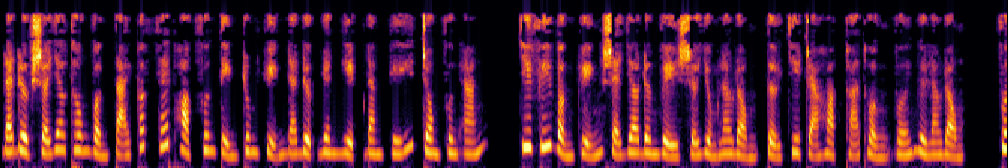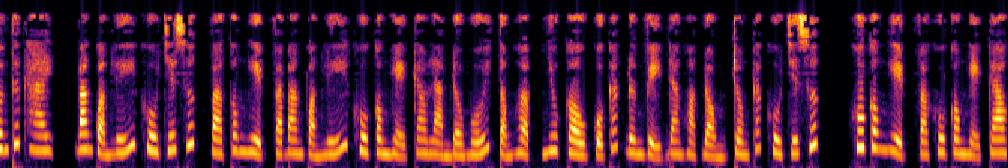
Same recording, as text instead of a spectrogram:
đã được Sở Giao thông Vận tải cấp phép hoặc phương tiện trung chuyển đã được doanh nghiệp đăng ký trong phương án. Chi phí vận chuyển sẽ do đơn vị sử dụng lao động tự chi trả hoặc thỏa thuận với người lao động. Phương thức 2, Ban quản lý khu chế xuất và công nghiệp và ban quản lý khu công nghệ cao làm đầu mối tổng hợp nhu cầu của các đơn vị đang hoạt động trong các khu chế xuất, khu công nghiệp và khu công nghệ cao.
